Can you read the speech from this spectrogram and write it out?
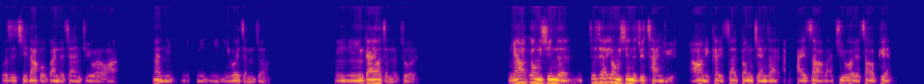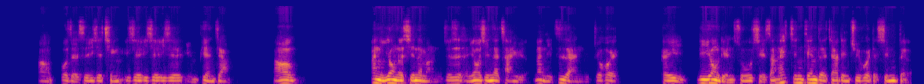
或是其他伙伴的家庭聚会的话，那你你你你你会怎么做？你你应该要怎么做的？你要用心的，就是要用心的去参与。然后你可以在中间再拍照，把聚会的照片啊，或者是一些情、一些一些一些影片这样。然后，那你用了心了嘛？你就是很用心在参与了，那你自然就会可以利用脸书写上，哎，今天的家庭聚会的心得。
